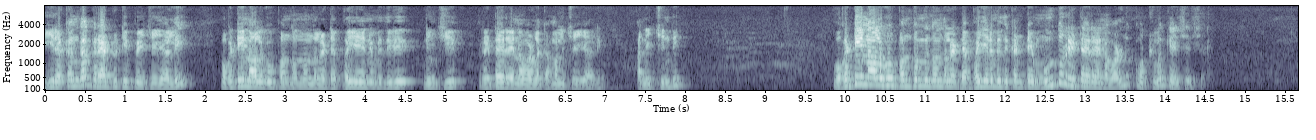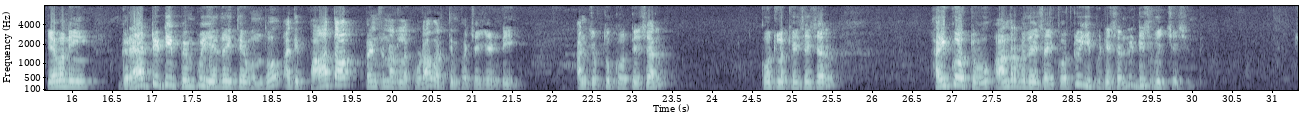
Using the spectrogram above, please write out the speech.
ఈ రకంగా గ్రాట్యుటీ పే చేయాలి. ఒకటి నాలుగు పంతొమ్మిది వందల డెబ్భై ఎనిమిది నుంచి రిటైర్ అయిన వాళ్ళకి అమలు చేయాలి అని ఇచ్చింది. ఒకటి నాలుగు పంతొమ్మిది వందల డెబ్భై ఎనిమిది కంటే ముందు రిటైర్ అయిన వాళ్ళు కోర్టులో కేసేశారు ఏమని? గ్రాట్యుటీ పెంపు ఏదైతే ఉందో అది పాత పెన్షనర్లకు కూడా వర్తింపచేయండి అని చెప్తూ కోర్టేశారు కోర్టులో కేసేశారు హైకోర్టు ఆంధ్రప్రదేశ్ హైకోర్టు ఈ పిటిషన్ని డిస్మిస్ చేసింది.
